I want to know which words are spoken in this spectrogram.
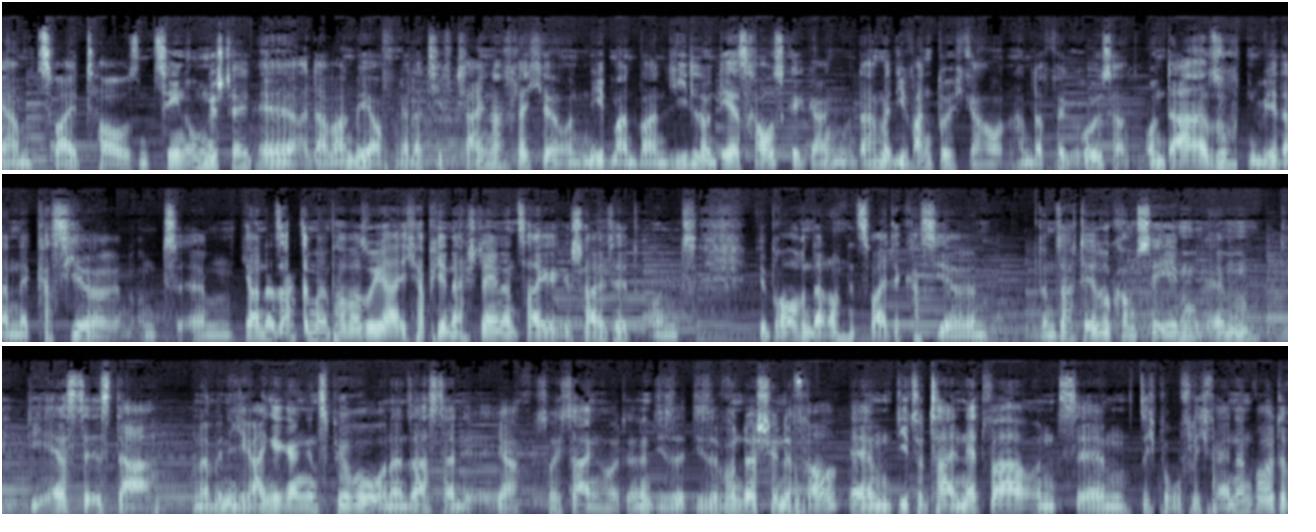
Wir haben 2010 umgestellt. Äh, da waren wir ja auf relativ kleiner Fläche und nebenan war ein Lidl und der ist rausgegangen und da haben wir die Wand durchgehauen und haben da vergrößert. Und da suchten wir dann eine Kassiererin. Und ähm, ja, und da sagte mein Papa so, ja, ich habe hier eine Stellenanzeige geschaltet und wir brauchen dann auch eine zweite Kassiererin. Dann sagte er, so kommst du eben, ähm, die, die erste ist da. Und dann bin ich reingegangen ins Büro und dann saß da, ja, was soll ich sagen heute, ne? diese, diese wunderschöne Frau, ähm, die total nett war und ähm, sich beruflich verändern wollte.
